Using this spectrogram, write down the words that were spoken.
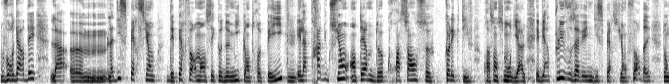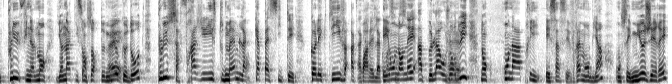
vous regardez la, euh, la, dispersion des performances économiques entre pays mm. et la traduction en termes de croissance collective, croissance mondiale, eh bien, plus vous avez une dispersion forte, donc plus finalement il y en a qui s'en sortent mieux que d'autres, plus ça fragilise tout de même la capacité collective à, croître. Et on en est un peu là aujourd'hui. Donc on a appris, et ça c'est vraiment bien, on s'est mieux géré.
